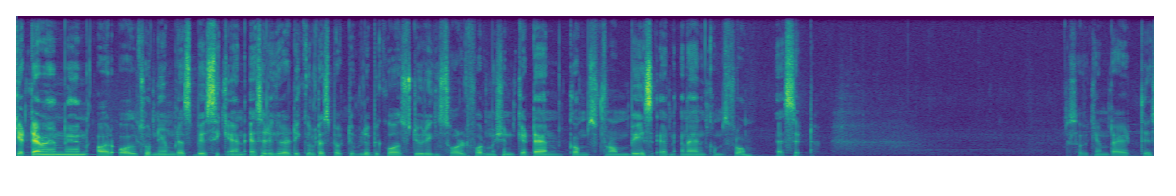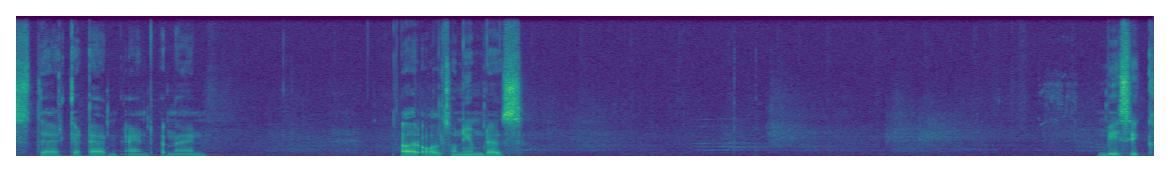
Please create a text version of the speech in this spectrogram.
Cation and anion are also named as basic and acidic radical respectively because during salt formation cation comes from base and anion comes from acid so we can write this that cation and anion are also named as basic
